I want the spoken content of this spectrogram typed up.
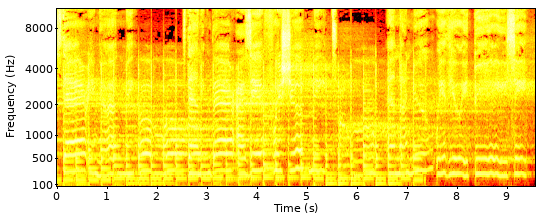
staring at me Standing there as if we should meet. And I knew with you it'd be easy.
